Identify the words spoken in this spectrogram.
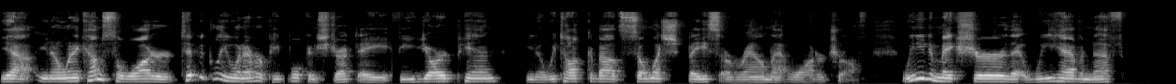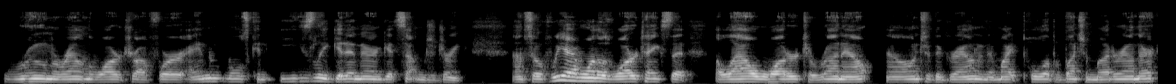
Yeah, you know, when it comes to water, typically whenever people construct a feed yard pen, you know, we talk about so much space around that water trough. We need to make sure that we have enough room around the water trough where animals can easily get in there and get something to drink. Um, so if we have one of those water tanks that allow water to run out onto the ground and it might pull up a bunch of mud around there,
